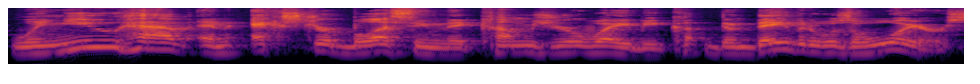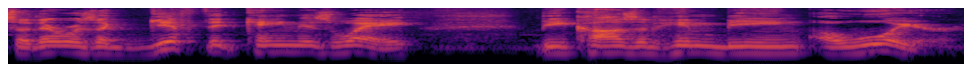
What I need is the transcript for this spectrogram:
When you have an extra blessing that comes your way, because David was a warrior, so there was a gift that came his way because of him being a warrior.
